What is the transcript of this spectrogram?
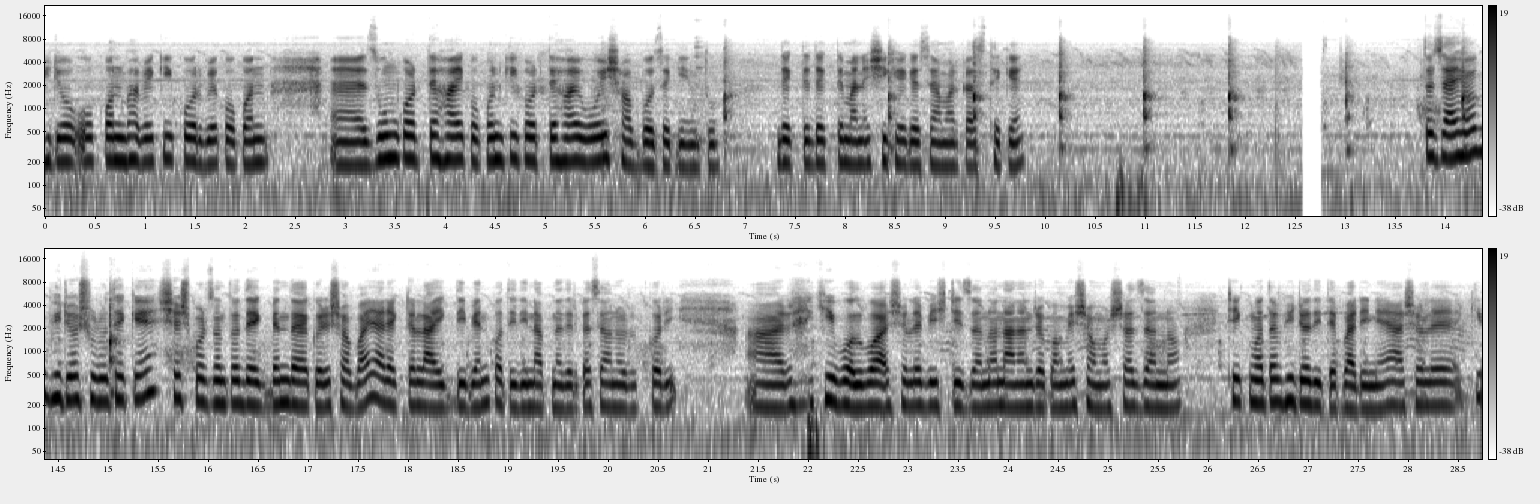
ভিডিও ও কোনভাবে কি করবে, কখন জুম করতে হয়, কখন কি করতে হয়, ওই সব বোঝে কিন্তু। দেখতে দেখতে মানে শিখে গেছে আমার কাছ থেকে। তো যাই হোক, ভিডিও শুরু থেকে শেষ পর্যন্ত দেখবেন দয়া করে সবাই। আর একটা লাইক দিবেন, প্রতিদিন আপনাদের কাছে অনুরোধ করি। আর কি বলব, আসলে বৃষ্টির জন্য, নানান রকমের সমস্যার জন্য ঠিকমতো ভিডিও দিতে পারিনি। আসলে কি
